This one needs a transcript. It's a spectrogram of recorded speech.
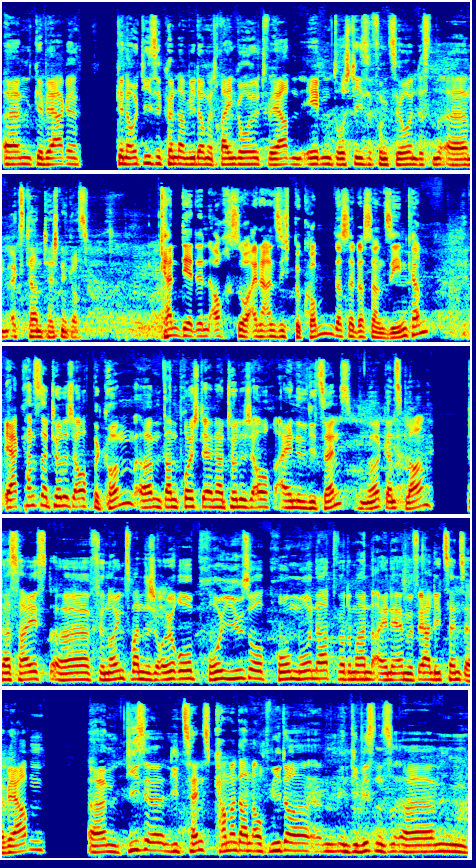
ähm, Gewerke genau diese können dann wieder mit reingeholt werden, eben durch diese Funktion des ähm, externen Technikers. Kann der denn auch so eine Ansicht bekommen, dass er das dann sehen kann? Er kann es natürlich auch bekommen. Ähm, dann bräuchte er natürlich auch eine Lizenz, ne, ganz klar. Das heißt, äh, für 29 Euro pro User pro Monat würde man eine MFR-Lizenz erwerben. Ähm, diese Lizenz kann man dann auch wieder ähm, in gewissen, ähm,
